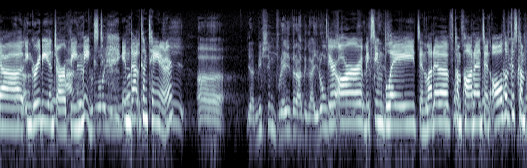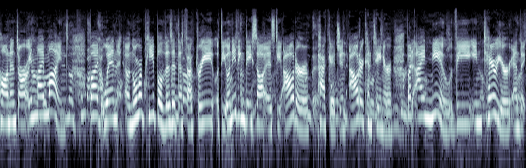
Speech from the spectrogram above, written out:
uh, ingredients are being mixed. In that container, there are mixing blades and a lot of components, and all of these components are in my mind. But when normal people visit that factory, the only thing they saw is the outer package and outer container. But I knew the interior and the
